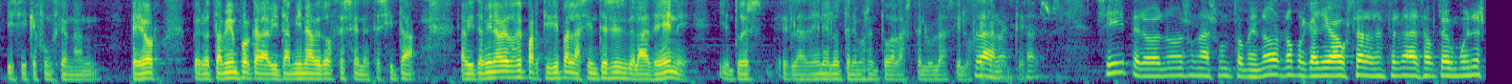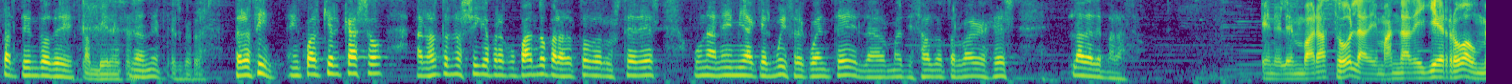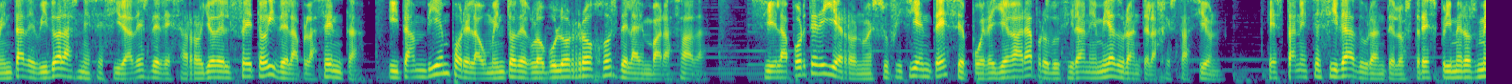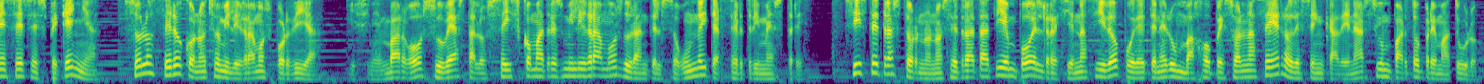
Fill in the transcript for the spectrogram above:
Y sí que funcionan peor, pero también porque la vitamina B12 se necesita. La vitamina B12 participa en la síntesis del ADN y entonces el ADN lo tenemos en todas las células y lógicamente es eso. Sí, pero no es un asunto menor, ¿no? Porque ha llegado usted a las enfermedades autoinmunes partiendo de... También es así, es verdad. Pero en fin, en cualquier caso, a nosotros nos sigue preocupando para todos ustedes una anemia que es muy frecuente, la ha matizado el doctor Vargas, que es la del embarazo. En el embarazo, la demanda de hierro aumenta debido a las necesidades de desarrollo del feto y de la placenta, y también por el aumento de glóbulos rojos de la embarazada. Si el aporte de hierro no es suficiente, se puede llegar a producir anemia durante la gestación. Esta necesidad durante los tres primeros meses es pequeña, solo 0,8 miligramos por día, y sin embargo sube hasta los 6,3 miligramos durante el segundo y tercer trimestre. Si este trastorno no se trata a tiempo, el recién nacido puede tener un bajo peso al nacer o desencadenarse un parto prematuro.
